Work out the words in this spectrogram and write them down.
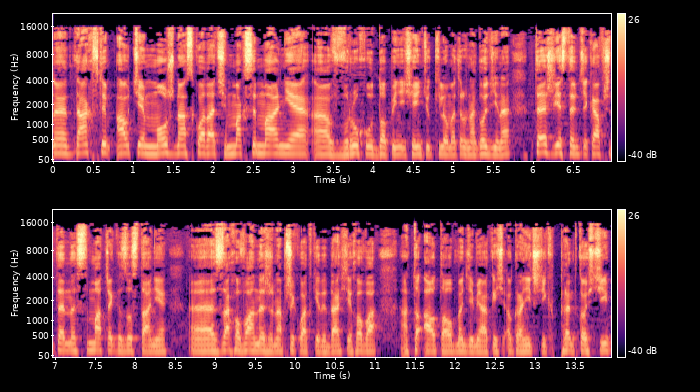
e, dach w tym aucie można składać maksymalnie e, w ruchu do 50 km na godzinę. Też jestem ciekaw, czy ten smaczek zostanie e, zachowany, że na przykład kiedy dach się chowa, to auto będzie miało jakiś ogranicznik prędkości.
